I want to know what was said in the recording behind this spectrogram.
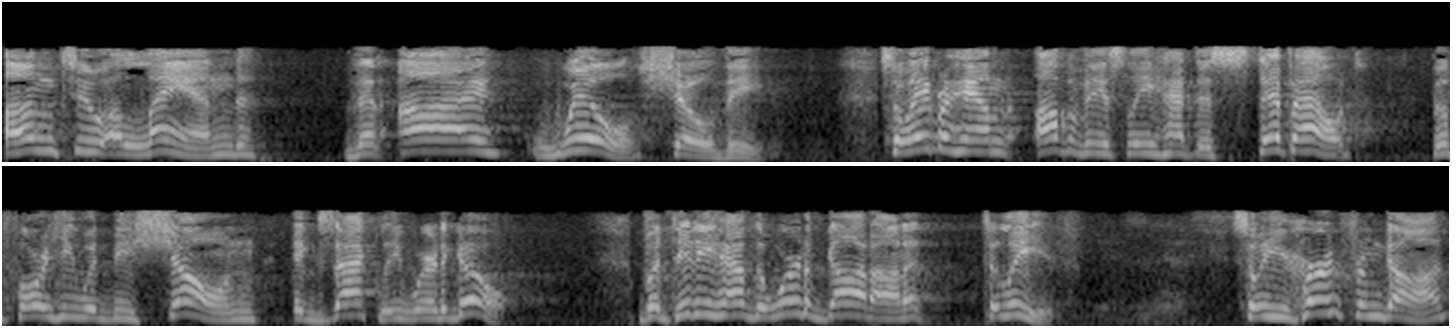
unto a land that I will show thee. So Abraham obviously had to step out before he would be shown exactly where to go. But did he have the Word of God on it to leave? So he heard from God,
